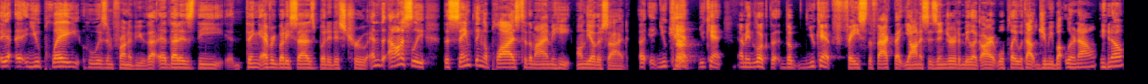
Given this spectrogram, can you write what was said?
Uh, you play who is in front of you. That uh, that is the thing everybody says, but it is true. And honestly, the same thing applies to the Miami Heat on the other side. Uh, you can't, sure. you can't. I mean, look, the the you can't face the fact that Giannis is injured and be like, all right, we'll play without Jimmy Butler now. You know,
